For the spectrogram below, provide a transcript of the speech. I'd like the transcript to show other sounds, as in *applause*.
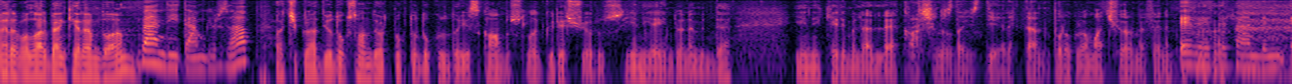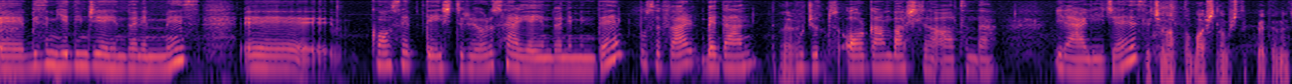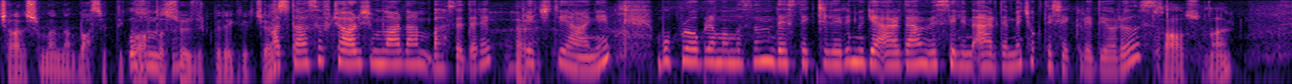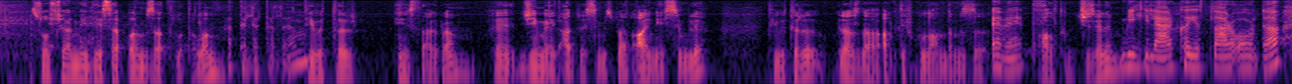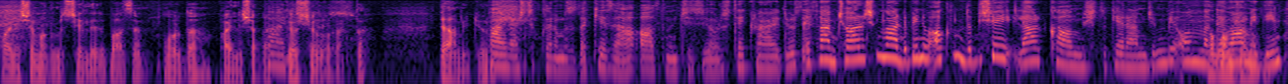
Merhabalar ben Kerem Doğan. Ben Didem Gürzap. Açık Radyo 94.9'dayız. Kamusla güreşiyoruz. Yeni yayın döneminde yeni kelimelerle karşınızdayız diyerekten programı açıyorum efendim. Evet *laughs* efendim ee, bizim yedinci yayın dönemimiz. Ee, konsept değiştiriyoruz her yayın döneminde. Bu sefer beden, evet. vücut, organ başlığı altında ilerleyeceğiz. Geçen hafta başlamıştık bedeni çağrışımlarından bahsettik. Uzun Bu hafta uzun. sözlüklere gireceğiz. Hatta sırf çağrışımlardan bahsederek evet. geçti yani. Bu programımızın destekçileri Müge Erdem ve Selin Erdem'e çok teşekkür ediyoruz. Sağ olsunlar. Sosyal medya hesaplarımızı hatırlatalım. Hatırlatalım. Twitter, Instagram ve Gmail adresimiz var. Aynı isimli. Twitter'ı biraz daha aktif kullandığımızı evet. altını çizelim. Bilgiler, kayıtlar orada. Paylaşamadığımız şeyleri bazen orada paylaşarak, görsel olarak da devam ediyoruz. Paylaştıklarımızı da keza altını çiziyoruz, tekrar ediyoruz. Efendim çağrışımlarda benim aklımda bir şeyler kalmıştı Keremcim. Bir onunla tamam devam canım. edeyim.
